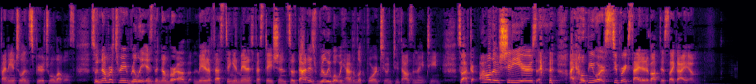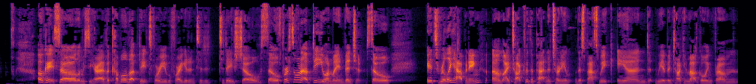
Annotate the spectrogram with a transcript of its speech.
financial and spiritual levels. So number three really is the number of manifesting and manifestation. So that is really what we have to look forward to in 2019. So after all those shitty years, I hope you are super excited about this like I am. Okay, so let me see here. I have a couple of updates for you before I get into today's show. So first I want to update you on my invention. So it's really happening. Um, I talked with a patent attorney this past week, and we have been talking about going from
